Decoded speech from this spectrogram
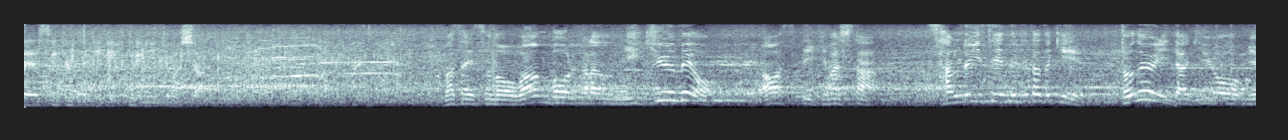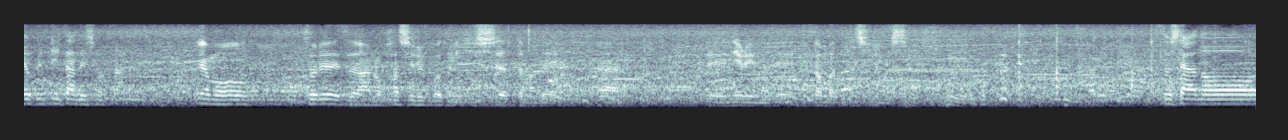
えー積極的に振りに行きました。まさにそのワンボールからの2球目を合わせていきました。三塁線抜けた時どのように打球を見送っていたんでしょうか？いやもうとりあえずあの走ることに必死だったので、えー二塁まで頑張って走りました。そしてあの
